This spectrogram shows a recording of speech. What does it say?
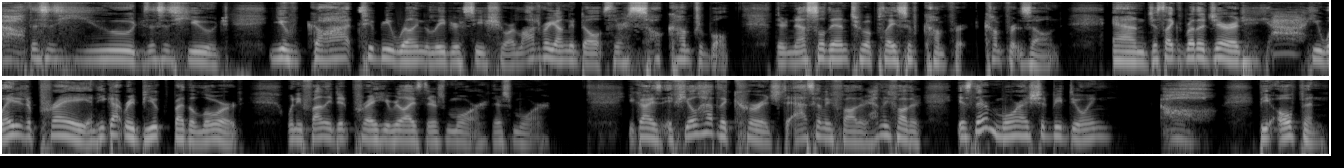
Oh, this is huge. This is huge. You've got to be willing to leave your seashore. A lot of our young adults, they're so comfortable. They're nestled into a place of comfort, comfort zone. And just like brother Jared, he waited to pray and he got rebuked by the Lord. When he finally did pray, he realized there's more. There's more. You guys, if you'll have the courage to ask Heavenly Father, Heavenly Father, is there more I should be doing? Oh, be open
